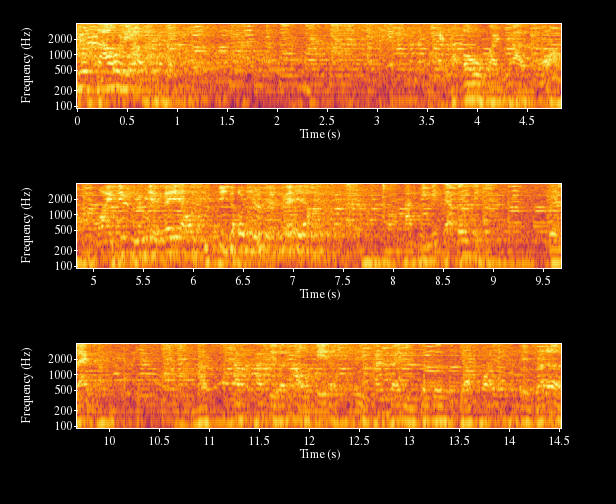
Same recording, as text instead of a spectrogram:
就到了。Oh my god！哇，我已经流眼泪了，我自己都流眼泪了。他停一下，对不起，relax。他他他觉得他 OK 的，你看起来你真的是比较快。哎，brother，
